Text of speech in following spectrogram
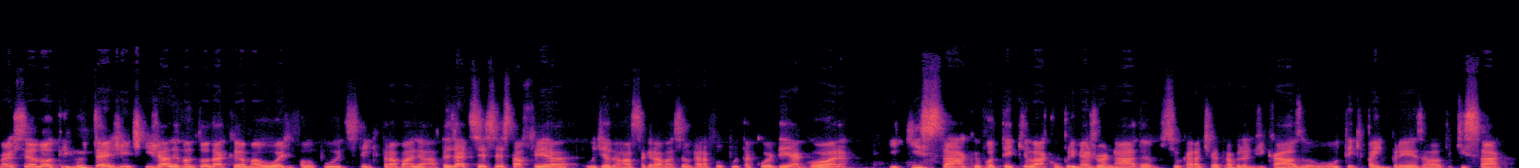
Marcelo, tem muita gente que já levantou da cama hoje e falou, putz, tem que trabalhar. Apesar de ser sexta-feira, o dia da nossa gravação, o cara falou, puta, acordei agora, e que saco, eu vou ter que ir lá cumprir minha jornada, se o cara estiver trabalhando de casa ou ter que ir para a empresa, que saco.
